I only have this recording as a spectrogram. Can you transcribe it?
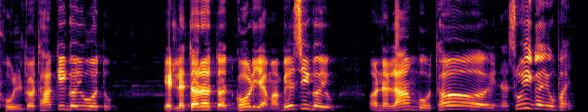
ફૂલ તો થાકી ગયું હતું, એટલે તરત જ ઘોડિયામાં બેસી ગયું અને લાંબુ થઈને સૂઈ ગયું ભાઈ.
